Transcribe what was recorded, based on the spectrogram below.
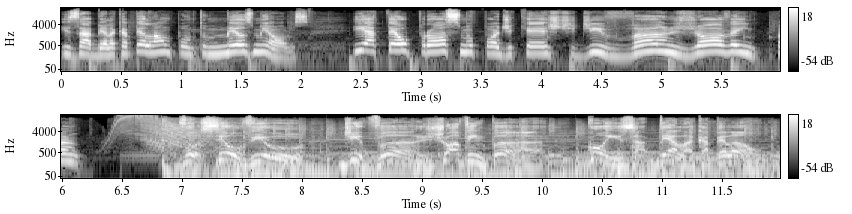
isabelacapelão.meusmiolos. E até o próximo podcast Divan Jovem Pan. Você ouviu Divan Jovem Pan com Isabela Capelão.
